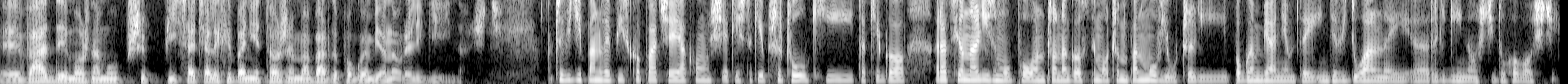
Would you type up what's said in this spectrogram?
y, wady można mu przypisać, ale chyba nie to, że ma bardzo pogłębioną religijność. Czy widzi pan w episkopacie jakąś, jakieś takie przyczółki takiego racjonalizmu połączonego z tym, o czym pan mówił, czyli pogłębianiem tej indywidualnej religijności, duchowości?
